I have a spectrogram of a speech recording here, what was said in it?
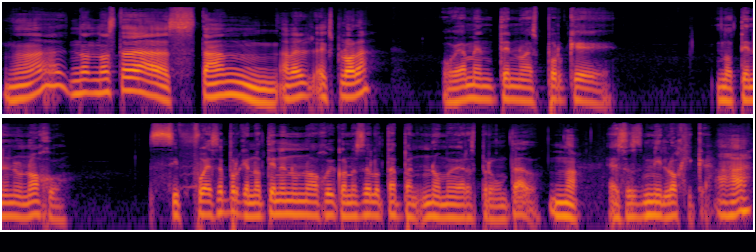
No, no, no estás tan... A ver, explora. Obviamente no es porque no tienen un ojo. Si fuese porque no tienen un ojo y con eso lo tapan, no me hubieras preguntado. No. Eso es mi lógica. Ajá.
